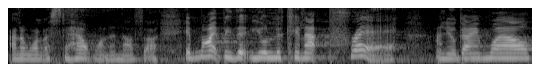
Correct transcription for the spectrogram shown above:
And I want us to help one another. It might be that you're looking at prayer and you're going, well,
